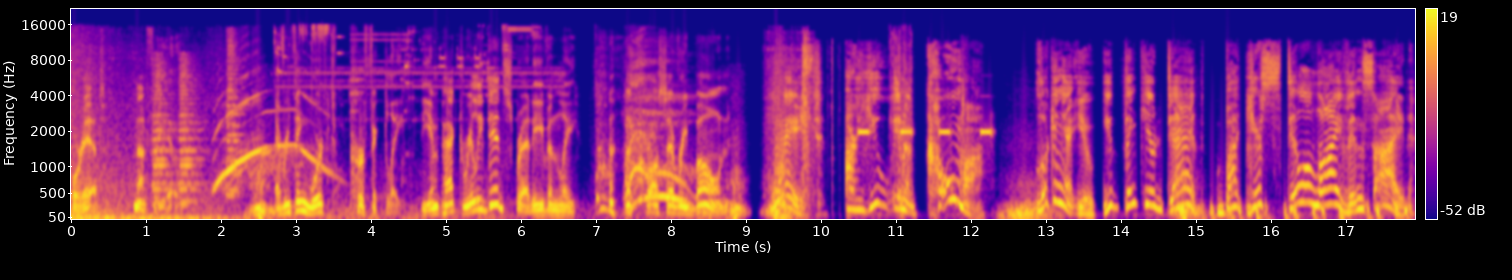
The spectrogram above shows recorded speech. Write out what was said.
For it, not for you. Everything worked perfectly. The impact really did spread evenly across every bone. Wait, are you in a coma? Looking at you, you'd think you're dead, but you're still alive inside.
